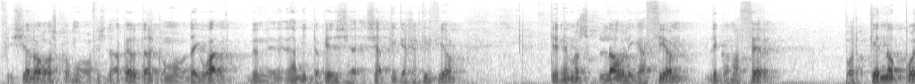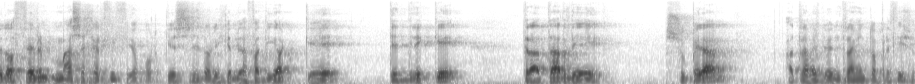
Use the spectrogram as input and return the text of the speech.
fisiólogos, como fisioterapeutas, como da igual, en el ámbito que se, se aplique ejercicio, tenemos la obligación de conocer por qué no puedo hacer más ejercicio, porque ese es el origen de la fatiga que tendré que tratar de superar a través de un entrenamiento preciso.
